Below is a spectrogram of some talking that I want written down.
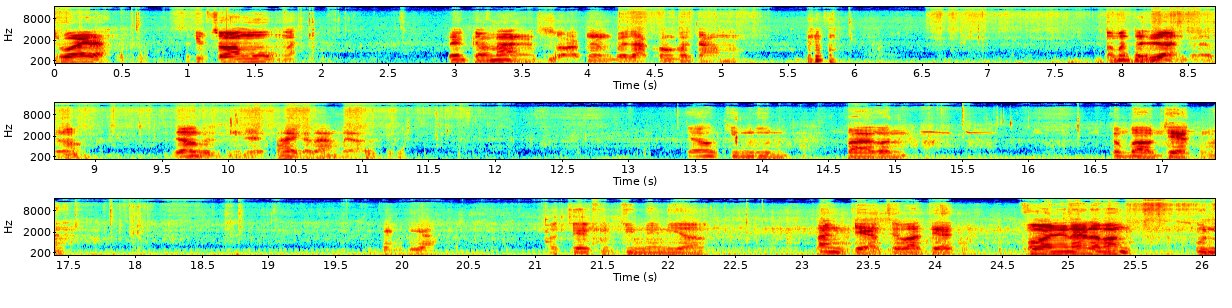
สวยล่ะ12มุน่ะเป็ดก็มาสอบหนึงไปจากของเขาจามเอามันตะเลื่อนไปเลยพี่น้องเดี๋ยวก็กินเดี๋ยวไผ่กับล่างแล้วเดี๋ยวกินอุ่นปลาก่อนก็เบาแจกมันอย่างเดียวาแจกกินอย่างเดียว ตั้งแจกแต่ว่าแจกคอยในไรหรือบ้างอุ่น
